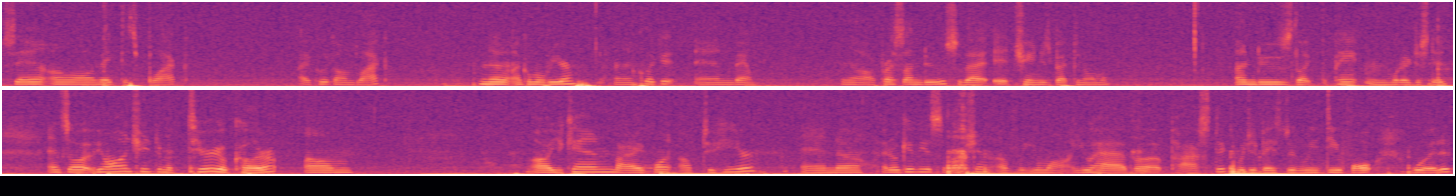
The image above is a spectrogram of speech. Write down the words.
say I want to make this black. I click on black and then I come over here and I click it and bam. And then I'll press undo so that it changes back to normal. Undoes like the paint and what I just did. And so if you want to change the material color um, uh, you can by going up to here and uh, it'll give you a selection of what you want. You have uh, plastic which is basically default wood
